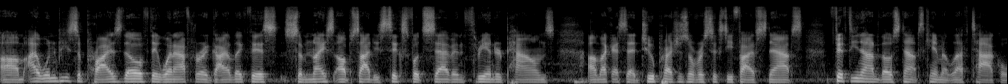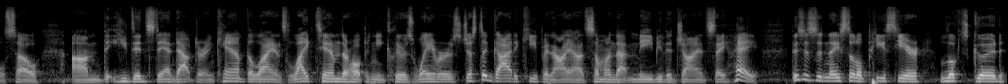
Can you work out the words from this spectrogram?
um, I wouldn't be surprised though if they went after a guy like this. Some nice upside. He's six foot seven, 300 pounds. Um, like I said, two pressures over 65 snaps. 59 of those snaps came at left tackle. So um, he did stand out during camp. The Lions liked him. They're hoping he clears waivers. Just a guy to keep an eye on. Someone that maybe the Giants say, hey, this is a nice little piece here. Looked good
